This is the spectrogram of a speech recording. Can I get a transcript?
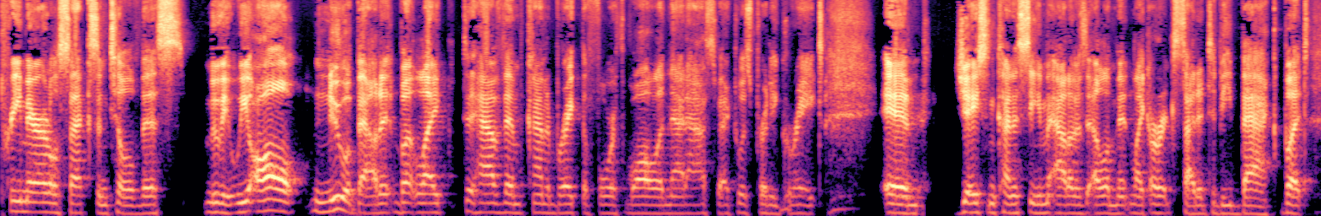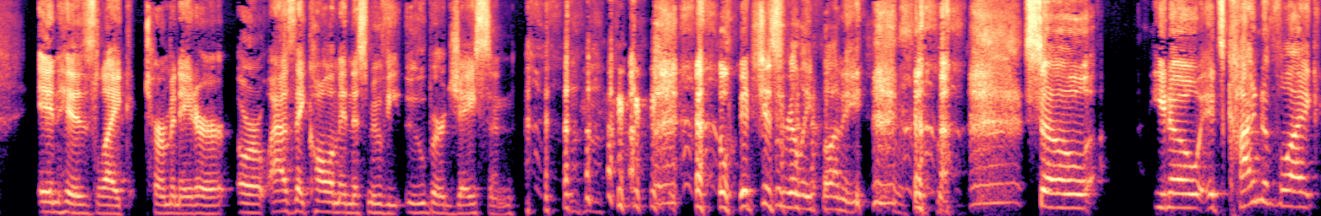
premarital sex until this movie. We all knew about it, but like to have them kind of break the fourth wall in that aspect was pretty great. And Jason kind of seem out of his element, and, like are excited to be back, but in his like Terminator, or as they call him in this movie, Uber Jason, mm-hmm. which is really funny. so, you know, it's kind of like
